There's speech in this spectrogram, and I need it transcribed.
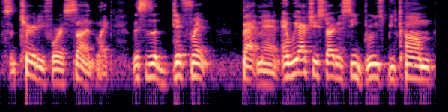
security for his son. Like this is a different Batman, and we're actually starting to see Bruce become.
